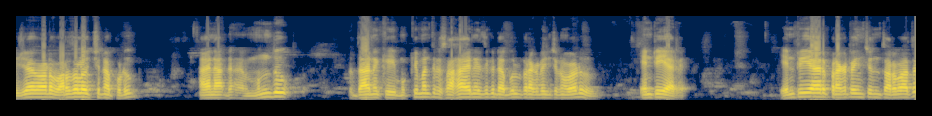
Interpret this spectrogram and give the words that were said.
విజయవాడ వరదలు వచ్చినప్పుడు ఆయన ముందు దానికి ముఖ్యమంత్రి సహాయ నిధికి డబ్బులు ప్రకటించిన వాడు ఎన్టీఆర్. ఎన్టీఆర్ ప్రకటించిన తర్వాత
